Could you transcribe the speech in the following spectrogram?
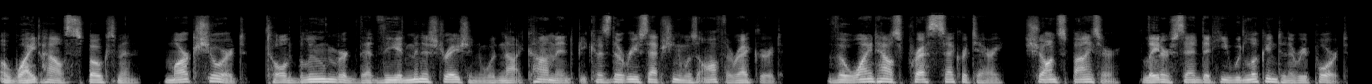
A White House spokesman, Marc Short, told Bloomberg that the administration would not comment because the reception was off the record. The White House press secretary, Sean Spicer, later said that he would look into the report.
